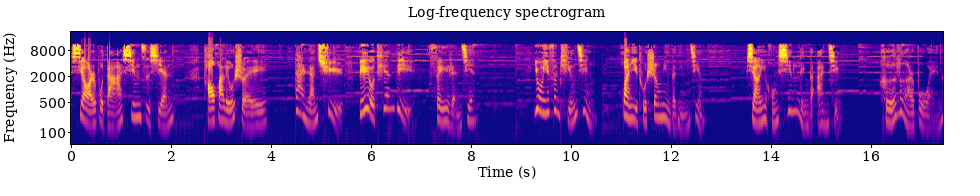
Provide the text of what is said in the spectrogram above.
笑而不答，心自闲。桃花流水，淡然去，别有天地非人间。用一份平静，换一途生命的宁静，享一泓心灵的安静，何乐而不为呢？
